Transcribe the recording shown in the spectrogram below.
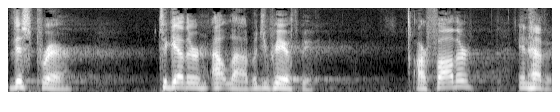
this prayer together out loud. Would you pray with me? Our Father in heaven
